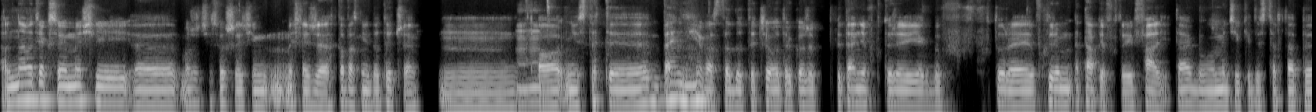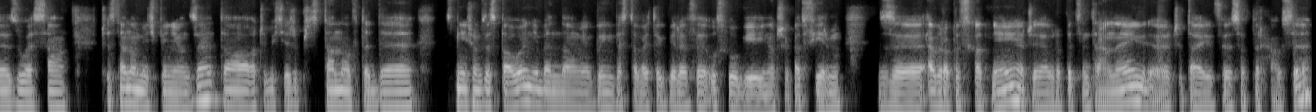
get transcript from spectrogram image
Ale nawet jak sobie myśli, y, możecie słyszeć i myśleć, że to was nie dotyczy, y, mhm. to niestety będzie was to dotyczyło, tylko że pytanie, w której jakby w w którym etapie, w której fali, tak? Bo w momencie, kiedy startupy z USA przestaną mieć pieniądze, to oczywiście, że przestaną wtedy zmniejszą zespoły, nie będą jakby inwestować tak wiele w usługi na przykład firm z Europy Wschodniej, czy Europy Centralnej, e, czytaj w software house'y.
